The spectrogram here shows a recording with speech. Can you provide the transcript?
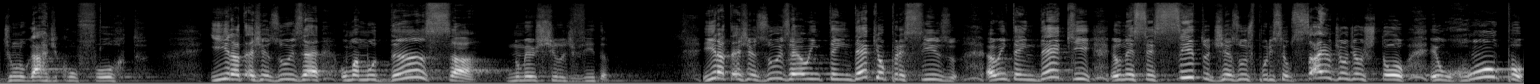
de um lugar de conforto Ir até Jesus é uma mudança no meu estilo de vida. Ir até Jesus é eu entender que eu preciso, é eu entender que eu necessito de Jesus, por isso eu saio de onde eu estou, eu rompo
